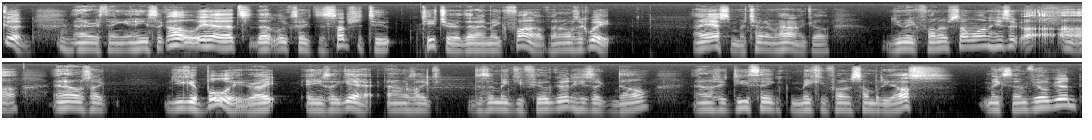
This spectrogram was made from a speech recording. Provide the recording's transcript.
good Mhm. and everything and he's like oh yeah that's that looks like the substitute teacher that i make fun of and i was like wait i asked him i turned around and i go you make fun of someone he's like uh, uh, uh. and i was like you get bullied right and he's like yeah and i was like does it make you feel good he's like no and I was like, "Do you think making fun of somebody else makes them feel good?"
